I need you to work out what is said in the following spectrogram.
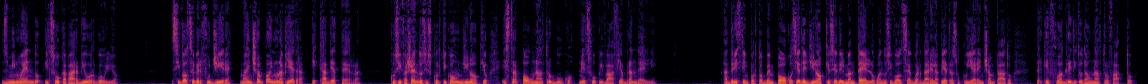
sminuendo il suo caparbio orgoglio. Si volse per fuggire, ma inciampò in una pietra e cadde a terra. Così facendo si scorticò un ginocchio e strappò un altro buco nel suo pivafia brandelli. A Drist importò ben poco, sia del ginocchio sia del mantello, quando si volse a guardare la pietra su cui era inciampato, perché fu aggredito da un altro fatto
